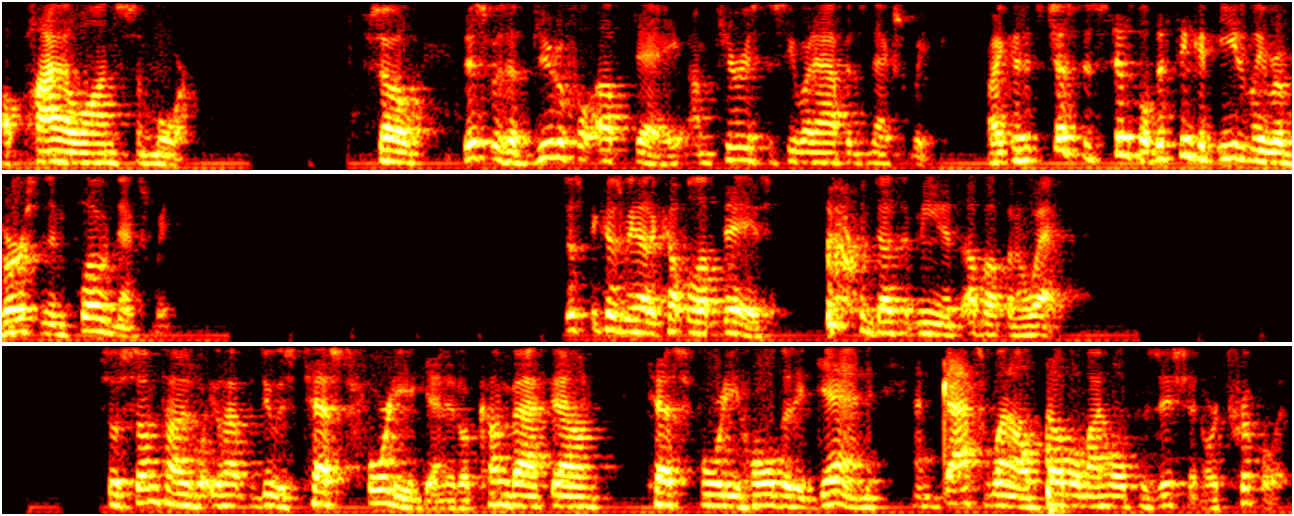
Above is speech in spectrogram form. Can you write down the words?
I'll pile on some more. So this was a beautiful up day. I'm curious to see what happens next week, right? Because it's just as simple. This thing could easily reverse and implode next week. Just because we had a couple up days doesn't mean it's up, up, and away. So sometimes what you'll have to do is test 40 again. It'll come back down test 40, hold it again, and that's when I'll double my whole position or triple it.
